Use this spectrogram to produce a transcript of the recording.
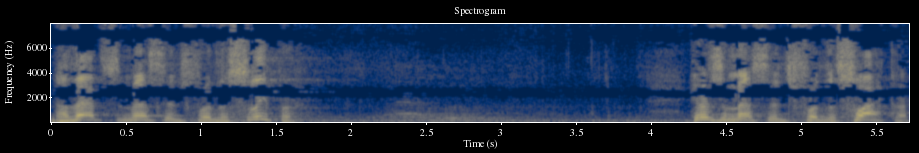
Now that's the message for the sleeper. Here's a message for the slacker.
